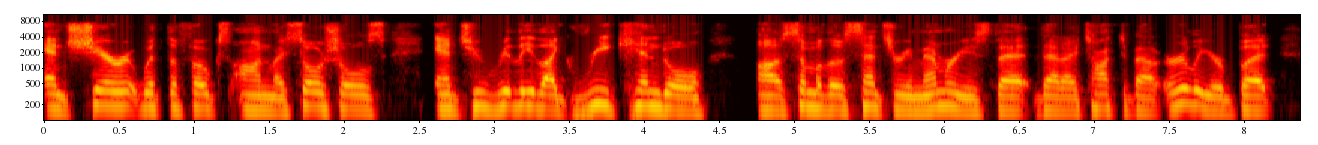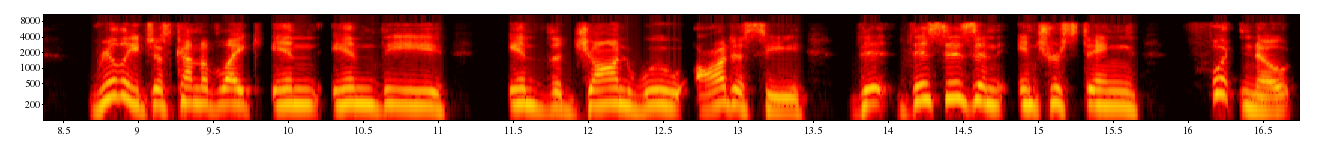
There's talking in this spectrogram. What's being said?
and share it with the folks on my socials and to really like rekindle uh, some of those sensory memories that that I talked about earlier but really just kind of like in in the in the John Woo Odyssey th- this is an interesting footnote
